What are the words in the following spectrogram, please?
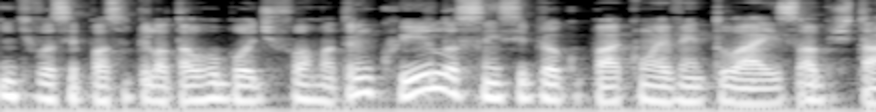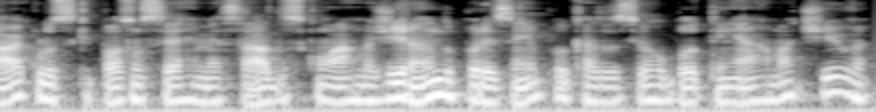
em que você possa pilotar o robô de forma tranquila, sem se preocupar com eventuais obstáculos que possam ser arremessados com arma girando, por exemplo, caso o seu robô tenha arma ativa.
